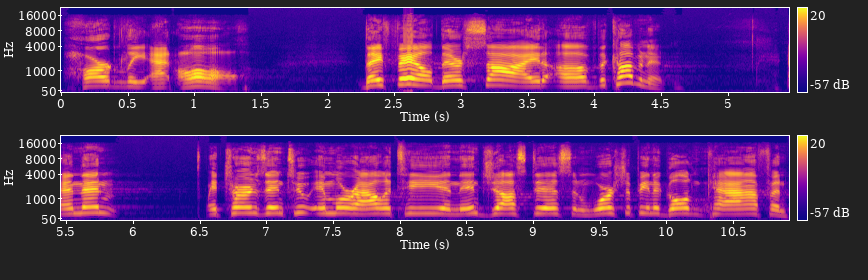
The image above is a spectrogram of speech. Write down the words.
hardly at all. They failed their side of the covenant. And then it turns into immorality and injustice and worshiping a golden calf and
